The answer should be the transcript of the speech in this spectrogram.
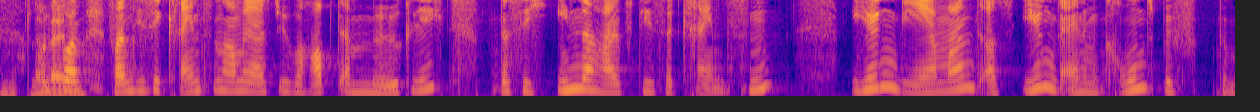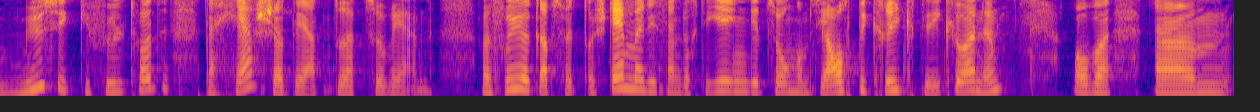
ja. Und vor, vor allem diese Grenzen haben ja erst überhaupt ermöglicht, dass sich innerhalb dieser Grenzen irgendjemand aus irgendeinem Grund bemüßigt gefühlt hat, der Herrscher der dort zu werden. Weil früher gab es halt da Stämme, die sind durch die Gegend gezogen, haben sie auch bekriegt, eh klar, ne? Aber ähm,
